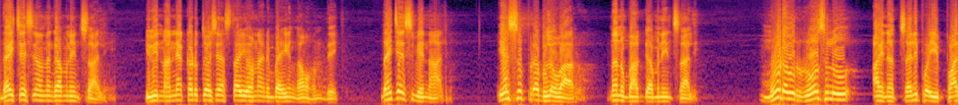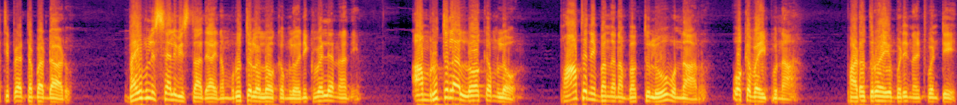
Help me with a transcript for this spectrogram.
దయచేసి నన్ను గమనించాలి. ఇవి నన్ను ఎక్కడ తోసేస్తాయో అని భయంగా ఉంది. దయచేసి వినాలి. యేసు ప్రభుల వారు నన్ను బాగా గమనించాలి. మూడవ రోజులు ఆయన చనిపోయి పాతి పెట్టబడ్డాడు. బైబిల్ సెలవిస్తుంది ఆయన మృతుల లోకంలోనికి వెళ్ళానని. ఆ మృతుల లోకంలో పాత నిబంధన భక్తులు ఉన్నారు. ఒకవైపున పడద్రోయబడినటువంటి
